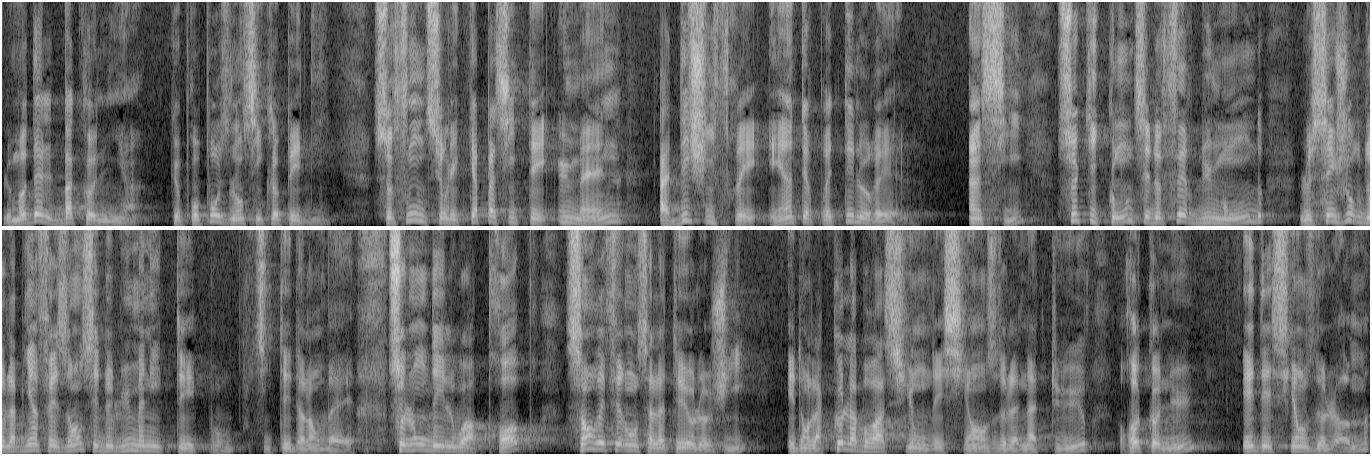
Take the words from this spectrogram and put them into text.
Le modèle baconien que propose l'encyclopédie se fonde sur les capacités humaines à déchiffrer et interpréter le réel. Ainsi, ce qui compte, c'est de faire du monde le séjour de la bienfaisance et de l'humanité, pour citer d'Alembert, selon des lois propres, sans référence à la théologie et dans la collaboration des sciences de la nature reconnues et des sciences de l'homme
